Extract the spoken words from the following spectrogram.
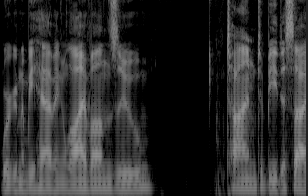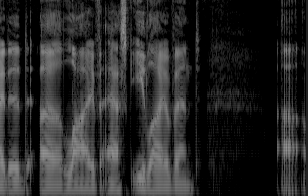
we're going to be having live on Zoom, time to be decided, a live Ask ELi event. Um,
